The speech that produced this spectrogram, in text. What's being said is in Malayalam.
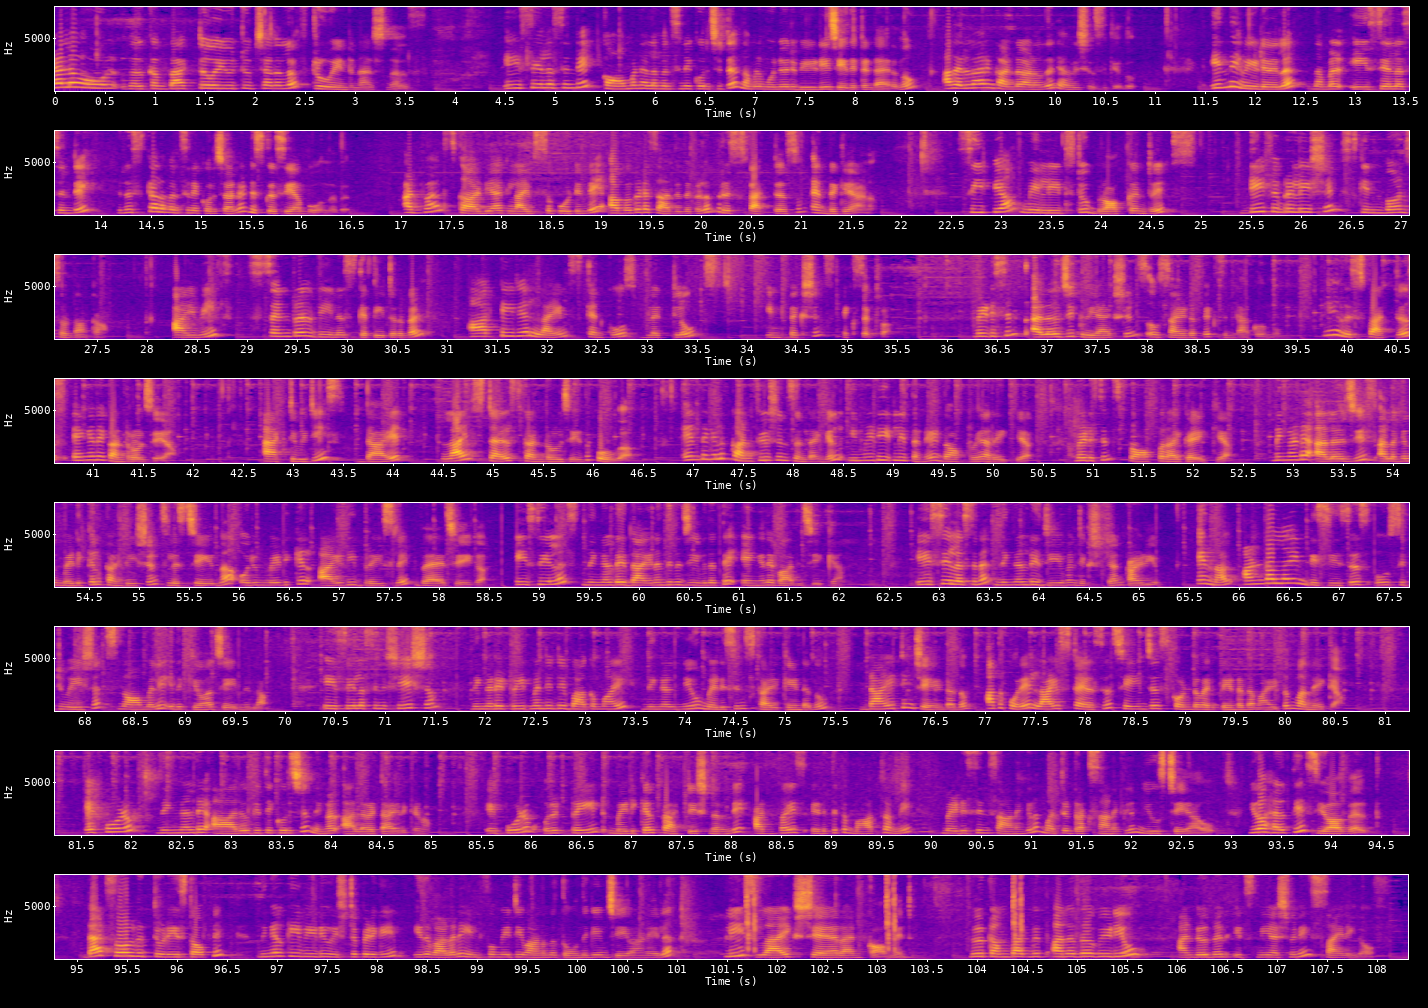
Hello all welcome back to YouTube channel of true internationals A C L എസിന്റെ കോമൺ എലമെൻസിനെ കുറിച്ചിട്ട് നമ്മൾ മുന്നേ ഒരു വീഡിയോ ചെയ്തിട്ടുണ്ടായിരുന്നു. അതെല്ലാവരും കണ്ടു കാണുമെന്ന് ഞാൻ വിശ്വസിക്കുന്നു. ഇന്ന് ഈ വീഡിയോയിൽ നമ്മൾ എ സി എൽ എസിന്റെ റിസ്ക് എലമെൻസിനെ കുറിച്ചാണ് ഡിസ്കസ് ചെയ്യാൻ പോകുന്നത്. അഡ്വാൻസ് കാർഡിയാക് ലൈഫ് സപ്പോർട്ടിന്റെ അപകട സാധ്യതകളും റിസ്ക് ഫാക്ടേഴ്സും എന്തൊക്കെയാണ്? C P R may leads to broken ribs defibrillation skin burns ഉണ്ടാക്കാം. I whis central venous കത്തീറ്ററുകൾ arterial lines can cause blood clots infections etcetera medicines allergic reactions or side effects ഉണ്ടാക്കുന്നു. ഈ റിസ്ക് ഫാക്ടേഴ്സ് എങ്ങനെ കൺട്രോൾ ചെയ്യാം? Activities diet lifestyles control ചെയ്ത് പോവുക. എന്തെങ്കിലും കൺഫ്യൂഷൻസ് ഉണ്ടെങ്കിൽ ഇമ്മീഡിയറ്റ്ലി തന്നെ ഡോക്ടറെ അറിയിക്കുക. മെഡിസിൻസ് പ്രോപ്പറായി കഴിക്കുക. നിങ്ങളുടെ അലർജീസ് അല്ലെങ്കിൽ മെഡിക്കൽ കണ്ടീഷൻസ് ലിസ്റ്റ് ചെയ്യുന്ന ഒരു medical I D bracelet wear ചെയ്യുക. എ സി എൽ എസ് നിങ്ങളുടെ ദൈനംദിന ജീവിതത്തെ എങ്ങനെ ബാധിച്ചേക്കാം? എ സി എൽ എസിന് നിങ്ങളുടെ ജീവൻ രക്ഷിക്കാൻ കഴിയും. എന്നാൽ underlying diseases or situations normally ഇത് ക്യൂർ ചെയ്യുന്നില്ല. എ സി എൽ എസിന് ശേഷം നിങ്ങളുടെ ട്രീറ്റ്മെന്റിന്റെ ഭാഗമായി നിങ്ങൾ ന്യൂ മെഡിസിൻസ് കഴിക്കേണ്ടതും ഡയറ്റിംഗ് ചെയ്യേണ്ടതും അതുപോലെ ലൈഫ് സ്റ്റൈൽസിൽ ചേഞ്ചസ് കൊണ്ടുവരുത്തേണ്ടതുമായിട്ടും വന്നേക്കാം. എപ്പോഴും നിങ്ങളുടെ ആരോഗ്യത്തെക്കുറിച്ച് നിങ്ങൾ അലേർട്ടായിരിക്കണം എപ്പോഴും ഒരു ട്രെയിൻഡ് മെഡിക്കൽ പ്രാക്ടീഷണറിന്റെ അഡ്വൈസ് എടുത്തിട്ട് മാത്രമേ മെഡിസിൻസ് ആണെങ്കിലും മറ്റ് ഡ്രഗ്സ് ആണെങ്കിലും യൂസ് ചെയ്യാവൂ. Your health is your wealth that's all with today's topic നിങ്ങൾക്ക് ഈ വീഡിയോ ഇഷ്ടപ്പെടുകയും ഇത് വളരെ ഇൻഫോർമേറ്റീവ് ആണെന്ന് തോന്നുകയും ചെയ്യുകയാണെങ്കിൽ please like share and comment will come back with another video until then it's me Ashwini signing off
